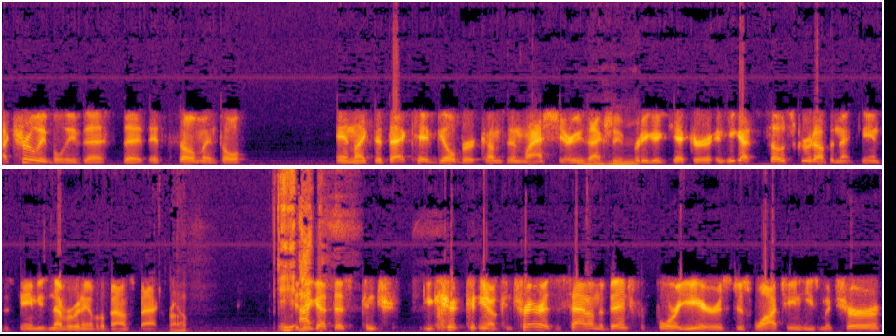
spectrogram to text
I truly believe this that it's so mental, and like that that kid Gilbert comes in last year. He's actually Mm-hmm. a pretty good kicker, and he got so screwed up in that Kansas game. He's never been able to bounce back from. Yep. And I- you got this. Contr- You, you know, Contreras has sat on the bench for four years, just watching. He's mature.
